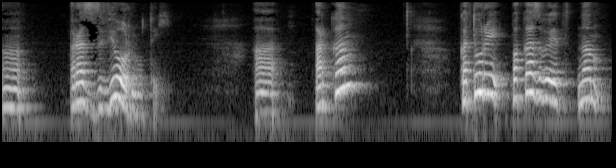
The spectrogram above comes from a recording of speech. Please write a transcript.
э, развернутый а аркан, который показывает нам,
